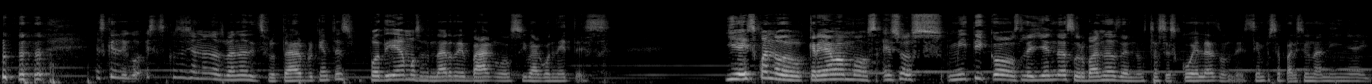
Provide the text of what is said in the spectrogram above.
es que digo, esas cosas ya no las van a disfrutar porque antes podíamos andar de vagos y vagonetes. Y es cuando creábamos esos míticos leyendas urbanas de nuestras escuelas donde siempre se aparecía una niña y,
